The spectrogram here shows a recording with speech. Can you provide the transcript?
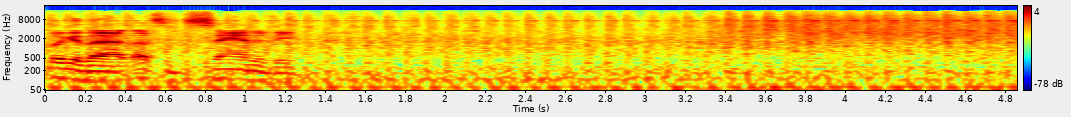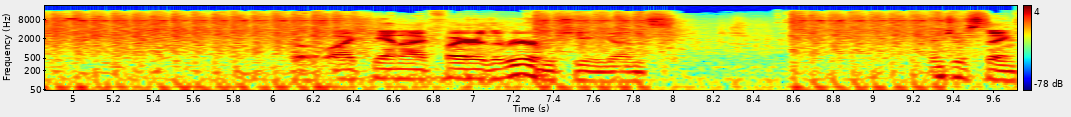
Look at that, that's insanity. But why can't I fire the rear machine guns? Interesting.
